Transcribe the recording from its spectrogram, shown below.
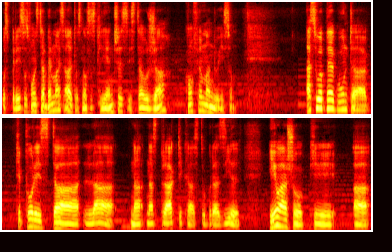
os preços vão estar bem mais altos. Nossos clientes estão já confirmando isso. A sua pergunta, que por estar lá na, nas práticas do Brasil, eu acho que a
